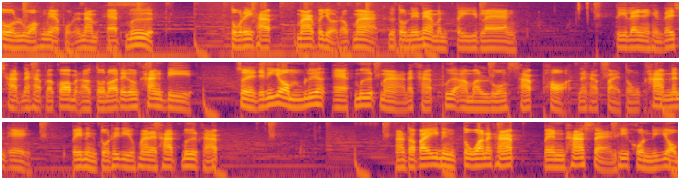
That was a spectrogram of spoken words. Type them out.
ตัวล้วงเนี่ยผมแนะนำแอดมืด ตัวนี้ครับมากประโยชน์มากๆคือตัวนี้เนี่ยมันตีแรง ตีแรงอย่างเห็นได้ชัดนะครับ แล้วก็มันเอาตัวรอดได้ค่อนข้างดี ส่วนใหญ่จะนิยมเลือกแอดมืดมานะครับเพื่อเอามาล้วงซับพอร์ตนะครับฝ่ายตรงข้ามนั่นเอง เป็นหนึ่งตัวที่ดีมากในธาตุมืดครับอ่าต่อไปอีกหนึ่งตัวนะครับเป็นธาตุแสงที่คนนิยม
